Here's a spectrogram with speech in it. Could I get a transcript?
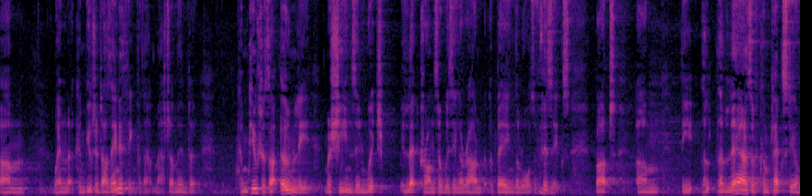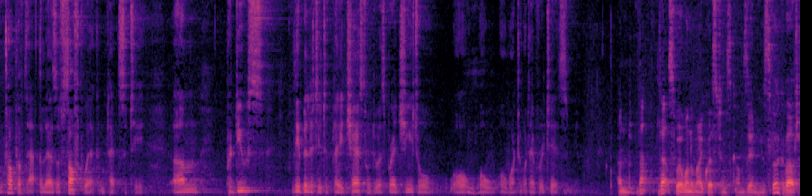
um, when a computer does anything for that matter. I mean, computers are only machines in which electrons are whizzing around obeying the laws of physics. But um, the, the, the, layers of complexity on top of that, the layers of software complexity, um, produce the ability to play chess or do a spreadsheet or, or, or, or whatever it is. And that, that's where one of my questions comes in. You spoke about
